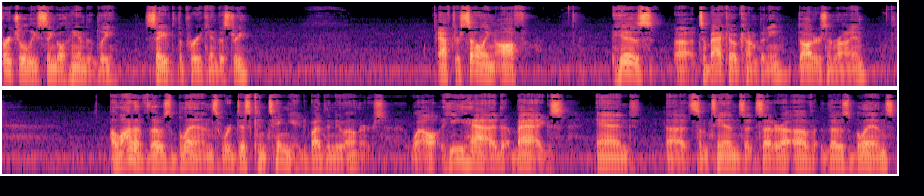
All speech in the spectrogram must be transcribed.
virtually single-handedly saved the Perique industry. After selling off his uh, tobacco company, Daughters and Ryan, a lot of those blends were discontinued by the new owners. Well, he had bags and uh, some tins, etc., of those blends.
